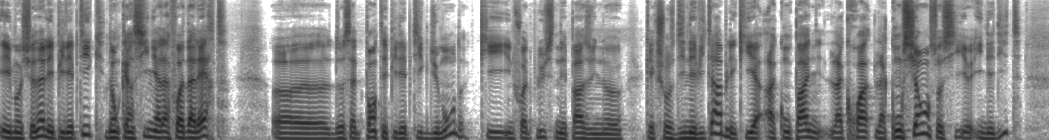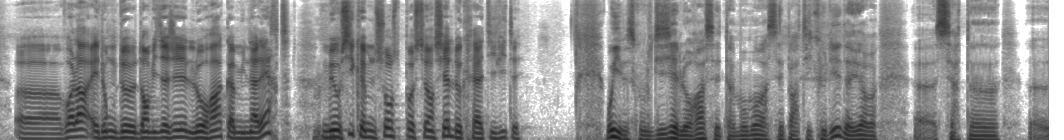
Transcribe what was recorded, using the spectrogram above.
émotionnelle épileptique, donc un signe à la fois d'alerte euh, de cette pente épileptique du monde, qui, une fois de plus, n'est pas une, quelque chose d'inévitable et qui accompagne la, la conscience aussi euh, inédite. Euh, voilà, et donc de- d'envisager l'aura comme une alerte, mais aussi comme une source potentielle de créativité. Oui, parce que vous le disiez, l'aura, c'est un moment assez particulier. D'ailleurs, euh, certains euh,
